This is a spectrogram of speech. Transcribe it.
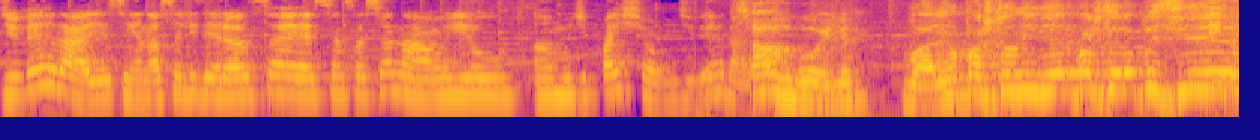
De verdade, assim, a nossa liderança é sensacional e eu amo de paixão, de verdade. Só orgulho. Valeu, pastor Mineiro, pastora Priscila.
